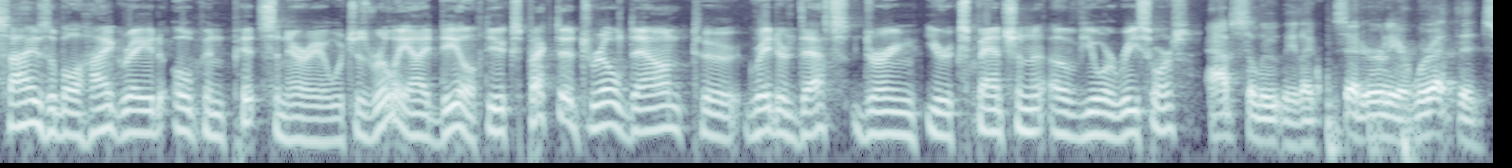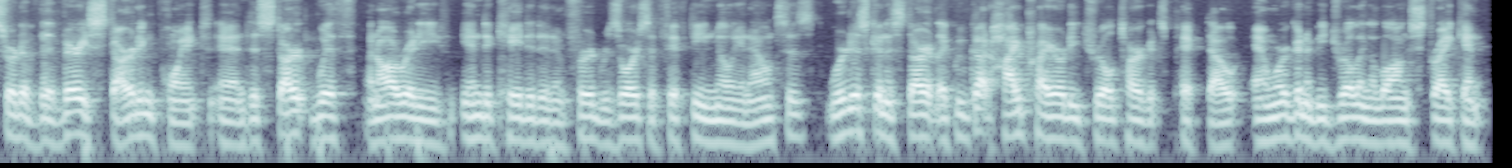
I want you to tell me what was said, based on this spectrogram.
sizable high grade open pit scenario, which is really ideal. Do you expect to drill down to greater depths during your expansion of your resource? Absolutely. Like I said earlier, we're at the sort of the very starting point, and to start with an already indicated and inferred resource of 15 million ounces, we're just going to start like we've got high priority drill targets picked out, and we're going to be drilling along strike and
